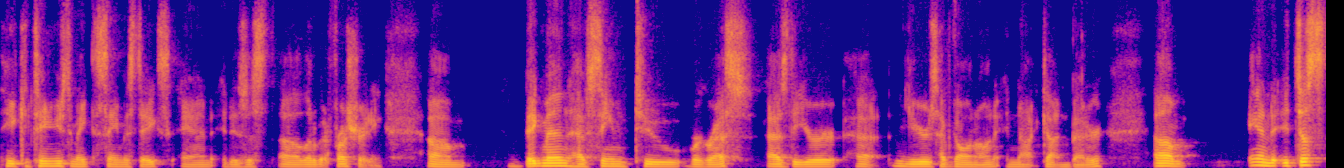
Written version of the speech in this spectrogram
he continues to make the same mistakes, and it is just a little bit frustrating. Um, big men have seemed to regress as the year uh, years have gone on and not gotten better. Um, and it just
